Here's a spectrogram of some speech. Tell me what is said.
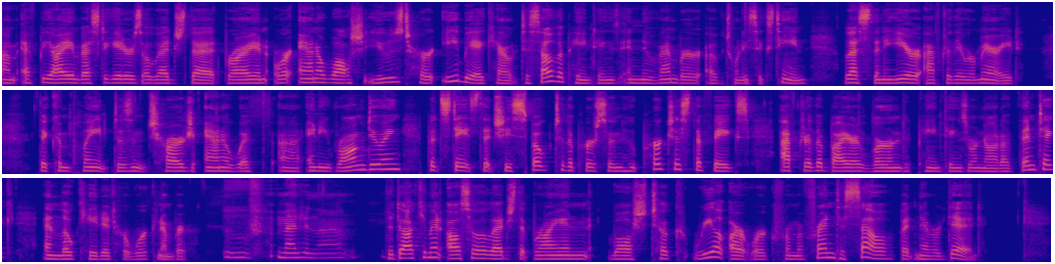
Um, FBI investigators alleged that Brian or Ana Walshe used her eBay account to sell the paintings in November of 2016, less than a year after they were married. The complaint doesn't charge Ana with uh, any wrongdoing, but states that she spoke to the person who purchased the fakes after the buyer learned paintings were not authentic and located her work number. Oof. Imagine that. The document also alleged that Brian Walshe took real artwork from a friend to sell, but never did.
